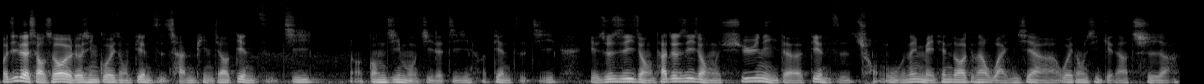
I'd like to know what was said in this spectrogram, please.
我记得小时候有流行过一种电子产品，叫电子鸡。啊，公鸡、母鸡的鸡，电子鸡，也就是一种，它就是一种虚拟的电子宠物。那你每天都要跟它玩一下，喂东西给它吃啊。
